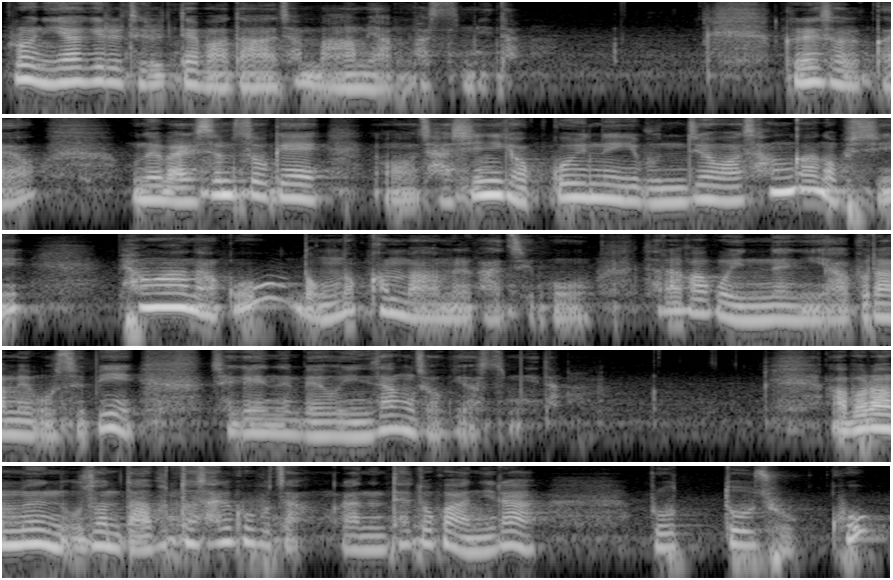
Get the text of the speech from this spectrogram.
그런 이야기를 들을 때마다 참 마음이 아팠습니다. 그래서일까요? 오늘 말씀 속에 어, 자신이 겪고 있는 이 문제와 상관없이 평안하고 넉넉한 마음을 가지고 살아가고 있는 이 아브라함의 모습이 제게는 매우 인상적이었습니다. 아브라함은 우선 나부터 살고 보자 라는 태도가 아니라 롯도 좋고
